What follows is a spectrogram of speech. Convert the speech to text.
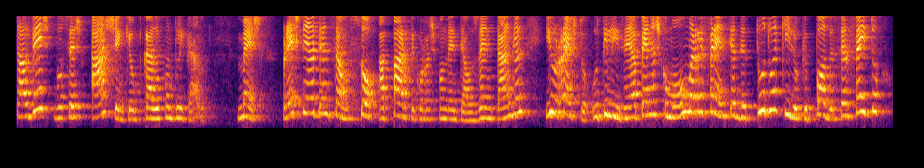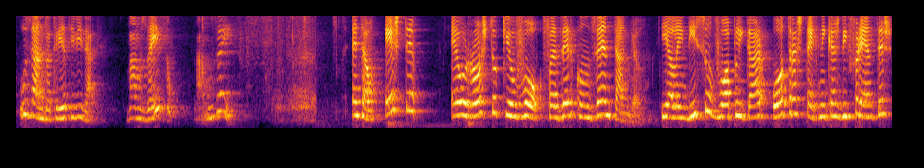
Talvez vocês achem que é um bocado complicado, mas prestem atenção só à parte correspondente ao Zentangle e o resto utilizem apenas como uma referência de tudo aquilo que pode ser feito usando a criatividade. Vamos a isso? Vamos a isso! Então, este é o rosto que eu vou fazer com Zentangle. E além disso, vou aplicar outras técnicas diferentes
